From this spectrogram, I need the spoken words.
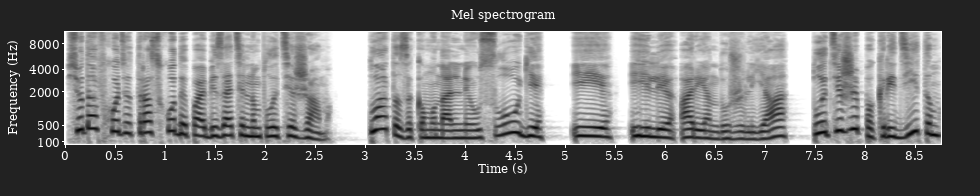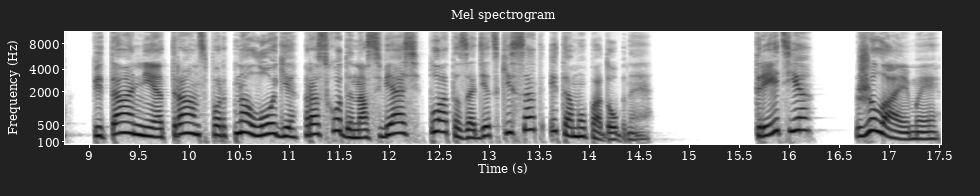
Сюда входят расходы по обязательным платежам, плата за коммунальные услуги и или аренду жилья, платежи по кредитам, Питание, транспорт, налоги, расходы на связь, плата за детский сад и тому подобное. Третье — желаемые,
